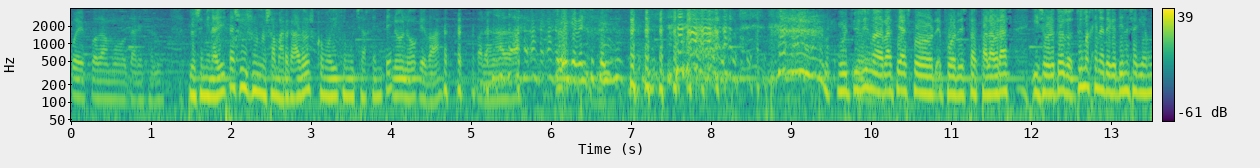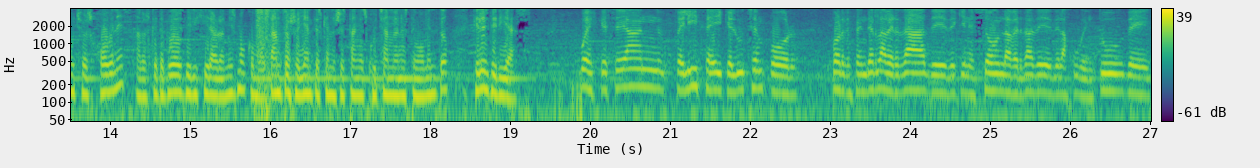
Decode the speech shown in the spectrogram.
pues podamos dar esa luz. ¿Los seminaristas sois unos amargados, como dice mucha gente? No, no, que va, para nada. Solo hay que ver su Facebook. Muchísimas gracias por, por estas palabras y sobre todo, tú imagínate que tienes aquí a muchos jóvenes a los que te puedes dirigir ahora mismo, como tantos oyentes que nos están escuchando en este momento. ¿Qué les dirías? Pues que sean felices y que luchen por, por defender la verdad de, de quienes son, la verdad de, de la juventud, de,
